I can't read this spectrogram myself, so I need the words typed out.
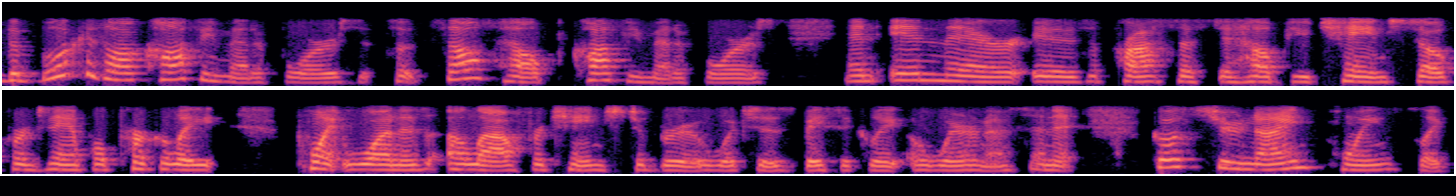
the book is all coffee metaphors. It's self-help coffee metaphors, and in there is a process to help you change. So, for example, percolate point one is allow for change to brew, which is basically awareness, and it goes through nine points. Like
